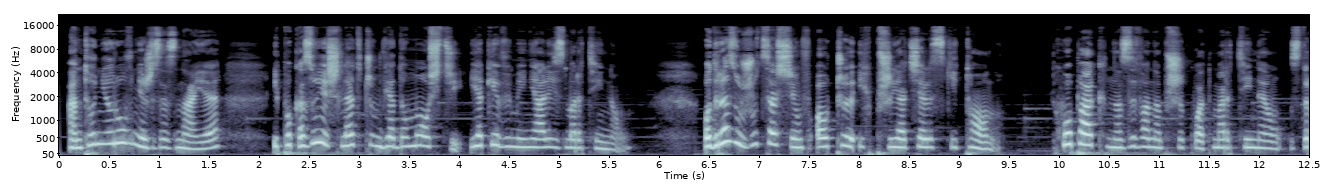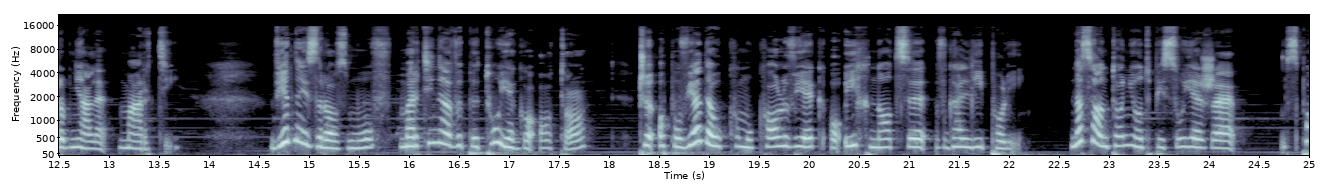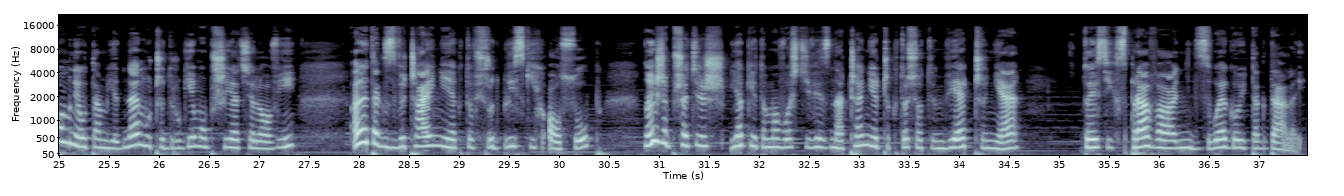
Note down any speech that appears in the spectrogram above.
Antonio również zeznaje i pokazuje śledczym wiadomości, jakie wymieniali z Martiną. Od razu rzuca się w oczy ich przyjacielski ton. Chłopak nazywa na przykład Martinę zdrobniale Marti. W jednej z rozmów Martina wypytuje go o to, czy opowiadał komukolwiek o ich nocy w Gallipoli. Na co Antonio odpisuje, że wspomniał tam jednemu czy drugiemu przyjacielowi, ale tak zwyczajnie jak to wśród bliskich osób, no i że przecież jakie to ma właściwie znaczenie, czy ktoś o tym wie, czy nie, to jest ich sprawa, nic złego i tak dalej.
